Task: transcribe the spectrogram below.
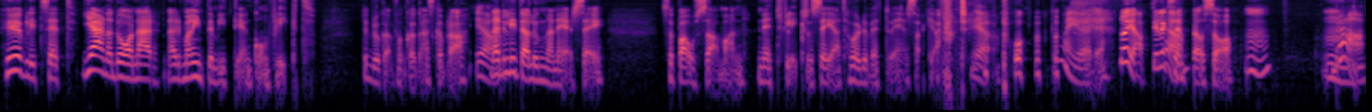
hövligt sätt. Gärna då när, när man inte är mitt i en konflikt. Det brukar funka ganska bra. Ja. När det lite har lugnat ner sig så pausar man Netflix och säger att hör du vet du en sak jag funderar ja. på. kan man göra det. Nåja, till exempel ja. så. Mm. Mm. Bra.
